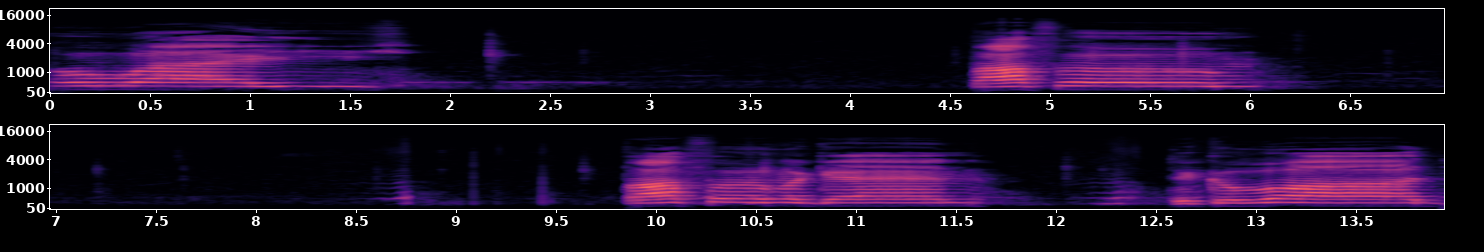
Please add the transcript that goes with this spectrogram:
Hallways. Bathroom. Bathroom again. The garage.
